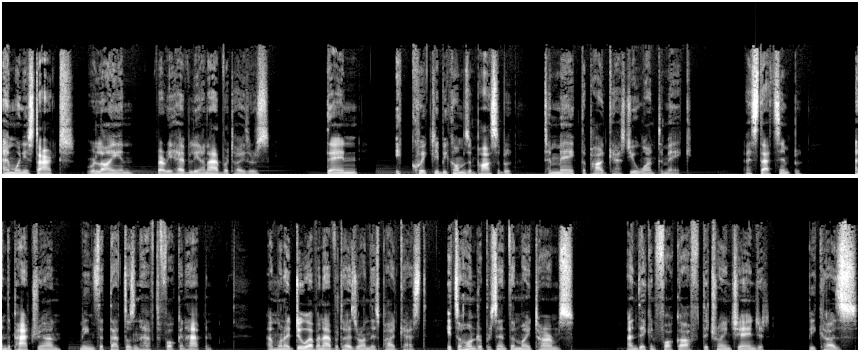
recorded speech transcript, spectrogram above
And when you start relying very heavily on advertisers, then it quickly becomes impossible to make the podcast you want to make. It's that simple. And the Patreon means that that doesn't have to fucking happen. And when I do have an advertiser on this podcast, it's 100% on my terms. And they can fuck off they try and change it. Because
